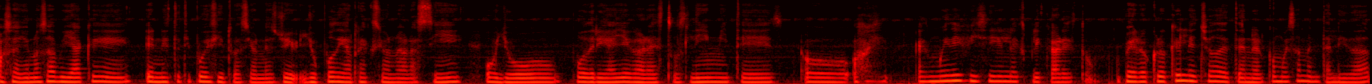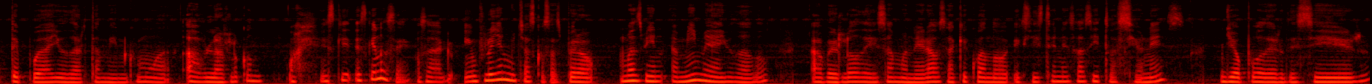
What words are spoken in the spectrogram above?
o sea, yo no sabía que en este tipo de situaciones yo, podía reaccionar así o yo podría llegar a estos límites o... es muy difícil explicar esto, pero creo que el hecho de tener como esa mentalidad te puede ayudar también como a, hablarlo con... es, que, es que no sé, o sea, influyen muchas cosas, pero más bien a mí me ha ayudado a verlo de esa manera, o sea, que cuando existen esas situaciones, yo poder decir,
